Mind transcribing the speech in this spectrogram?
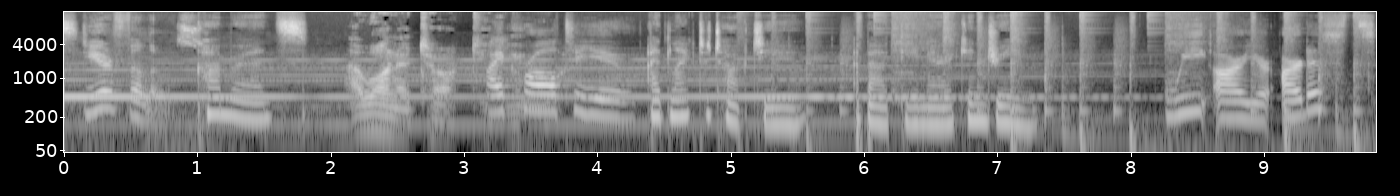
Friends, Dear fellows, comrades, I want to talk to I you. crawl to you. I'd like to talk to you about the American dream. We are your artists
